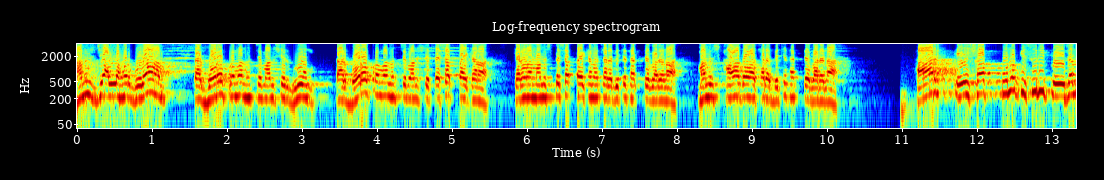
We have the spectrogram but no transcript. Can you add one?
মানুষ যে আল্লাহর গোলাম, তার বড় প্রমাণ হচ্ছে মানুষের ঘুম, তার বড় প্রমাণ হচ্ছে মানুষের পেশাব পায়খানা। কেননা মানুষ পেশাব পায়খানা ছাড়া বেঁচে থাকতে পারে না, মানুষ খাওয়া দাওয়া ছাড়া বেঁচে থাকতে পারে না। আর এই সব কোনো কিছুরই প্রয়োজন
